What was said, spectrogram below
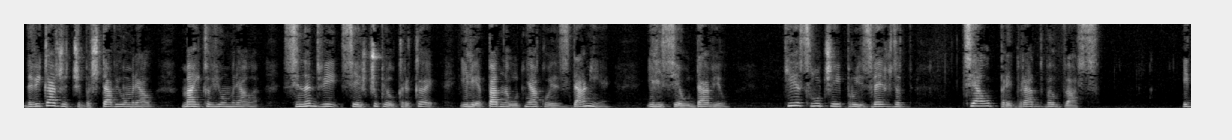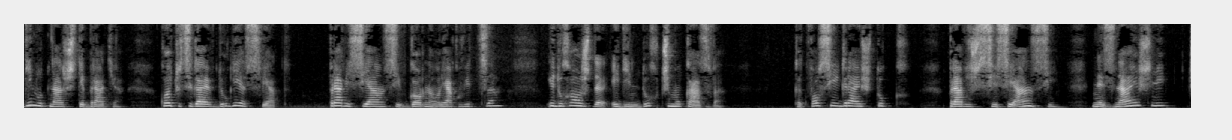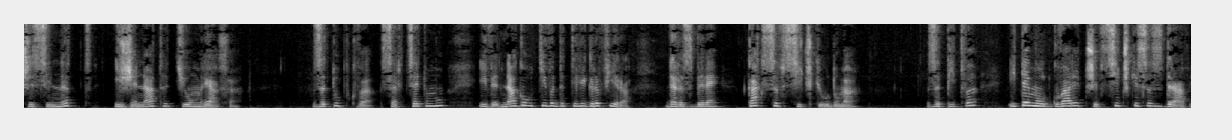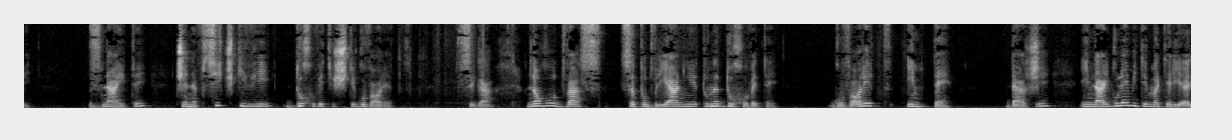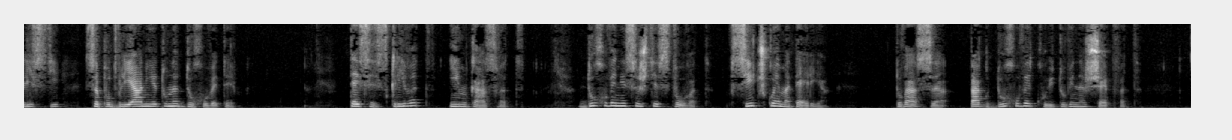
Да ви кажа, че баща ви умрял, майка ви умряла, синът ви се е щупил крака или е паднал от някое здание, или се е удавил, тия случаи произвеждат цял предврат във вас. Един от нашите братя, който сега е в другия свят, прави сеанси в горна Оряковица и дохожда един дух, че му казва — какво си играеш тук? Правиш си сеанси, не знаеш ли, че синът и жената ти умряха? Затупква сърцето му и веднага отива да телеграфира, да разбере, как са всички у дома. Запитва и те му отговарят, че всички са здрави. Знайте, че на всички ви духовете ще говорят. Сега много от вас са под влиянието на духовете. Говорят им те. Даже и най-големите материалисти са под влиянието на духовете. Те се скриват и им казват — духове не съществуват, всичко е материя. Това са пак духове, които ви нашепват.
